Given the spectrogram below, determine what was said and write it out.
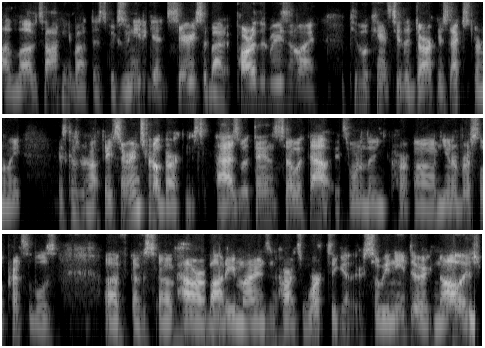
I love talking about this because we need to get serious about it. Part of the reason why people can't see the darkness externally is because we're not facing our internal darkness. As within, so without. It's one of the um, universal principles of, of, of how our body, minds, and hearts work together. So we need to acknowledge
